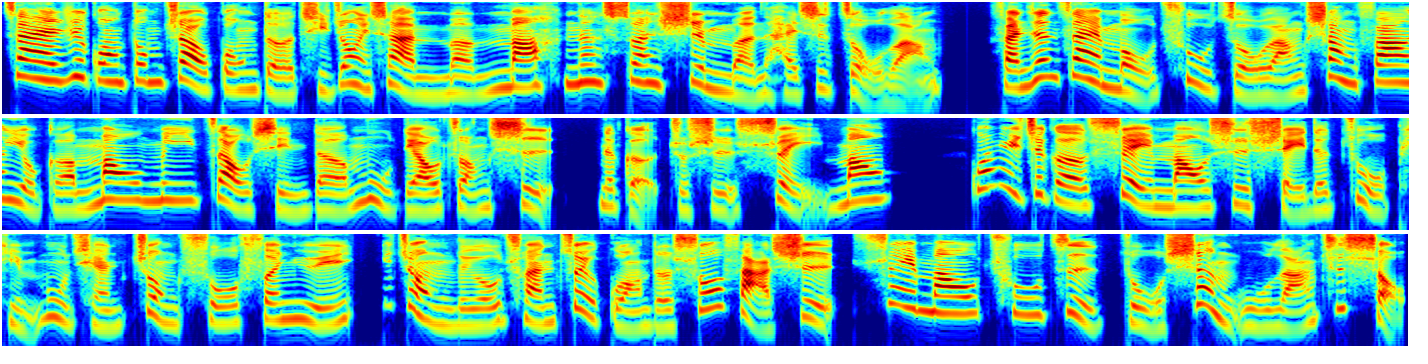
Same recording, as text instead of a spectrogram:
在日光东照宫的其中一扇门吗？那算是门还是走廊？反正，在某处走廊上方有个猫咪造型的木雕装饰，那个就是睡猫。关于这个睡猫是谁的作品，目前众说纷纭。一种流传最广的说法是，睡猫出自左胜五郎之手。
